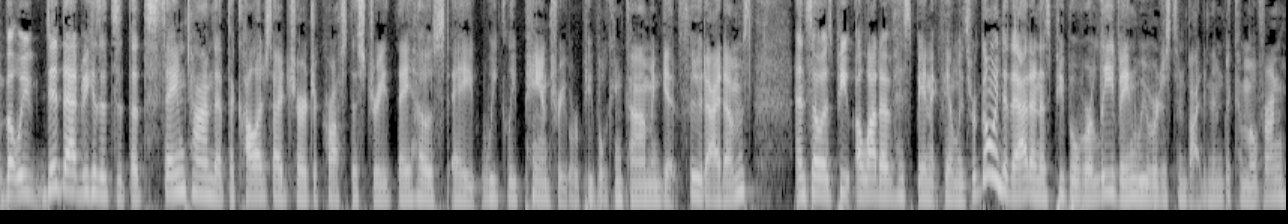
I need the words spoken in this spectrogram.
But we did that because it's at the same time that the College Side Church across the street, they host a weekly pantry where people can come and get food items. And so as pe- a lot of Hispanic families were going to that, and as people were leaving, we were just inviting them to come over and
